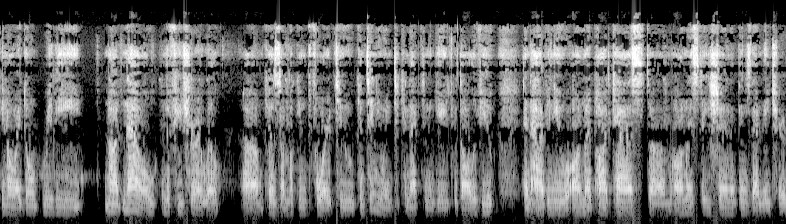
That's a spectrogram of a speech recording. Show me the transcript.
you know, I don't really, not now, in the future I will, because um, I'm looking forward to continuing to connect and engage with all of you and having you on my podcast, um, on my station, and things of that nature.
